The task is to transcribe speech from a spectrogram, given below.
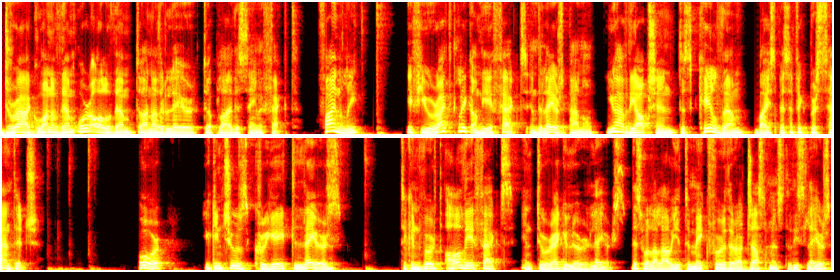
drag one of them or all of them to another layer to apply the same effect. Finally, if you right click on the effects in the layers panel, you have the option to scale them by a specific percentage. Or you can choose create layers to convert all the effects into regular layers. This will allow you to make further adjustments to these layers,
